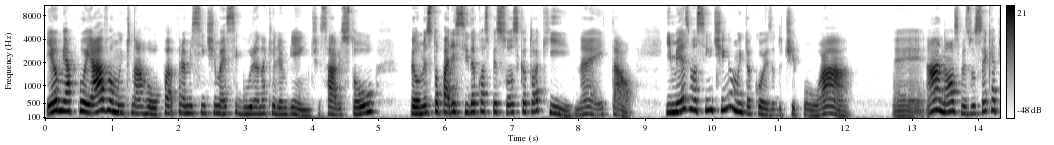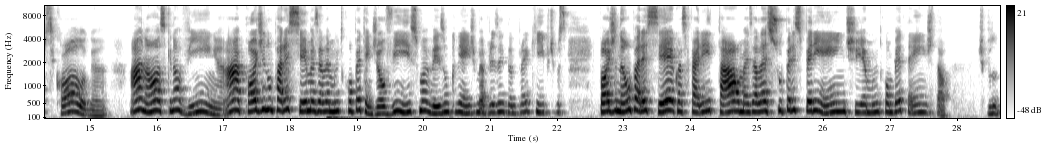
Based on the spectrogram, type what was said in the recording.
Eu me apoiava muito na roupa para me sentir mais segura naquele ambiente, sabe? Estou pelo menos tô parecida com as pessoas que eu tô aqui, né? E tal. E mesmo assim tinha muita coisa do tipo, ah, é, ah, nossa, mas você que é psicóloga? Ah, nossa, que novinha. Ah, pode não parecer, mas ela é muito competente. Já ouvi isso uma vez, um cliente me apresentando para a equipe, tipo assim, pode não parecer com essa carinha e tal, mas ela é super experiente é muito competente e tal. Tipo,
